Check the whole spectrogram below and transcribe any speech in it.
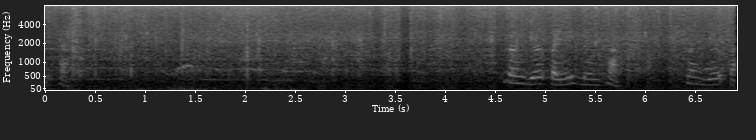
นี่ค่ะ เยอะไปนิดนึงค่ะ เครื่องเยอะไป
